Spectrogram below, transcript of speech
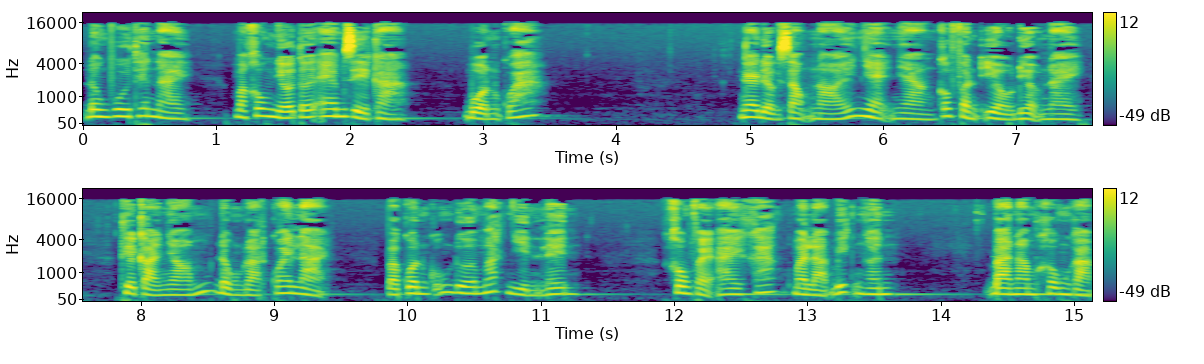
đông vui thế này Mà không nhớ tới em gì cả. Buồn quá. Nghe được giọng nói nhẹ nhàng Có phần yểu điệu này Thì cả nhóm đồng loạt quay lại Và Quân cũng đưa mắt nhìn lên. Không phải ai khác mà là Bích Ngân. Ba năm không gặp,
